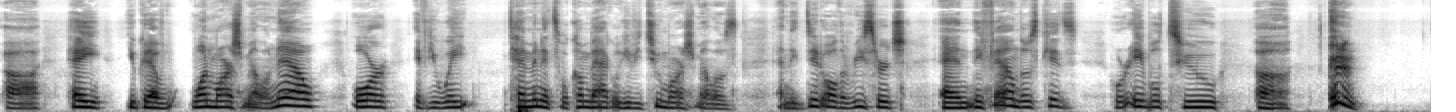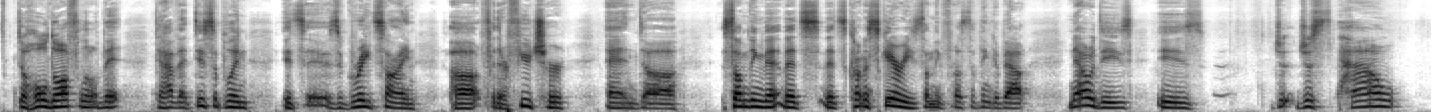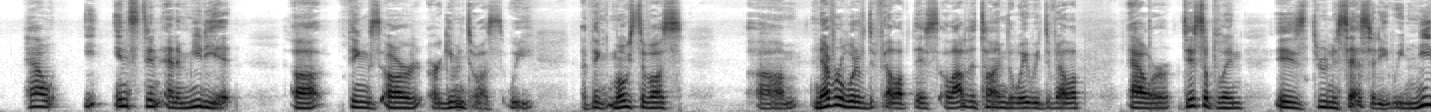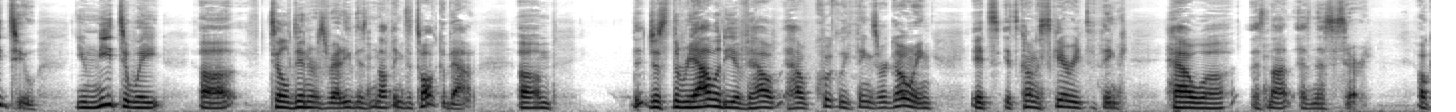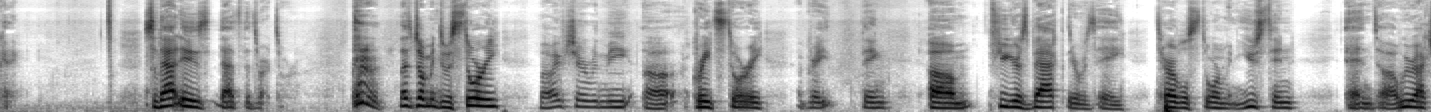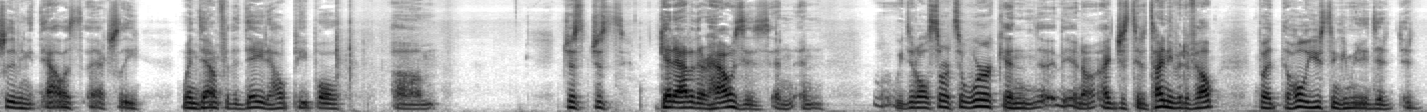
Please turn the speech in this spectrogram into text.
Uh, hey, you could have one marshmallow now, or if you wait 10 minutes, we'll come back, we'll give you two marshmallows. And they did all the research and they found those kids who were able to uh, to hold off a little bit, to have that discipline. It's, it's a great sign uh, for their future and uh, something that, that's that's kind of scary. Something for us to think about nowadays is ju- just how how instant and immediate uh, things are are given to us. We, I think, most of us um, never would have developed this. A lot of the time, the way we develop our discipline is through necessity. We need to. You need to wait uh, till dinner is ready. There's nothing to talk about. Um, th- just the reality of how how quickly things are going. It's it's kind of scary to think how uh, that's not as necessary. Okay. So that is that's the Dvar Torah. Let's jump into a story. My wife shared with me uh, a great story, a great thing. Um, a few years back, there was a terrible storm in Houston, and uh, we were actually living in Dallas. I actually went down for the day to help people um, just just get out of their houses, and and we did all sorts of work. And uh, you know, I just did a tiny bit of help, but the whole Houston community did, did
